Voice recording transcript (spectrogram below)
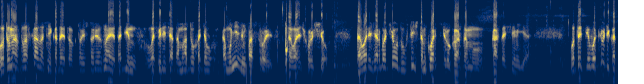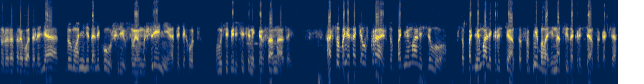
Вот у нас два сказочника до этого, кто историю знает. Один в 80-м году хотел коммунизм построить, товарищ Хрущев. Товарищ Горбачев в 2000-м квартиру каждому, каждой семье. Вот эти вот люди, которые разработали, я думаю, они недалеко ушли в своем мышлении от этих вот вышеперечисленных персонажей. А чтобы я хотел в край, чтобы поднимали село, чтобы поднимали крестьянство, чтобы не было геноцида крестьянства, как сейчас,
